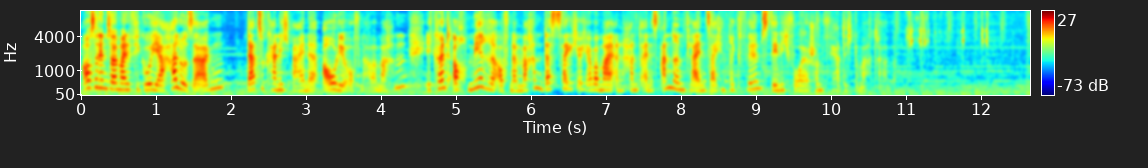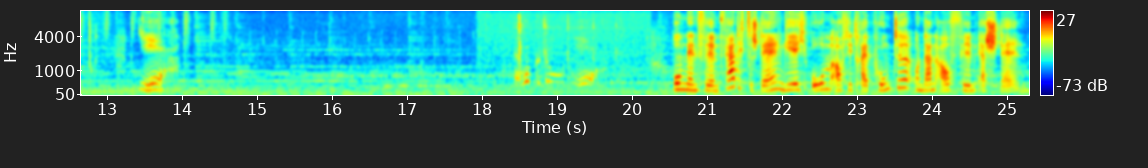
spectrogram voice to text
Außerdem soll meine Figur ja Hallo sagen. Dazu kann ich eine Audioaufnahme machen. Ihr könnt auch mehrere Aufnahmen machen, das zeige ich euch aber mal anhand eines anderen kleinen Zeichentrickfilms, den ich vorher schon fertig gemacht habe. Yeah. Um den Film fertigzustellen, gehe ich oben auf die drei Punkte und dann auf Film erstellen.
